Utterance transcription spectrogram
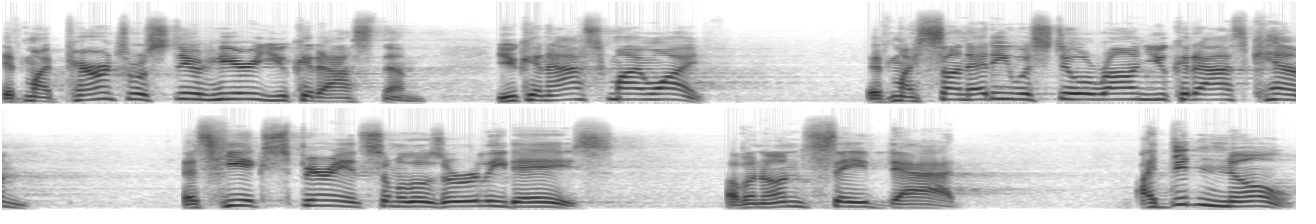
If my parents were still here, you could ask them. You can ask my wife. If my son Eddie was still around, you could ask him as he experienced some of those early days of an unsaved dad. I didn't know.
